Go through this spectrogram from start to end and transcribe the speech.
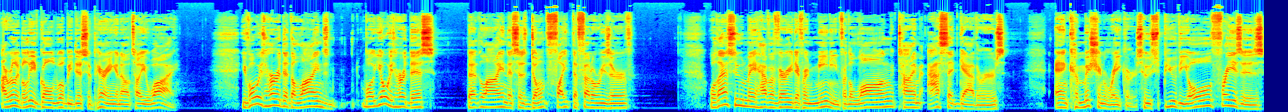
I really believe gold will be disappearing, and I'll tell you why. You've always heard that the lines, well, you always heard this, that line that says, don't fight the Federal Reserve. Well, that soon may have a very different meaning for the long time asset gatherers and commission rakers who spew the old phrases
